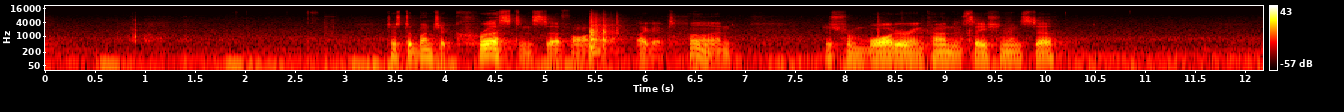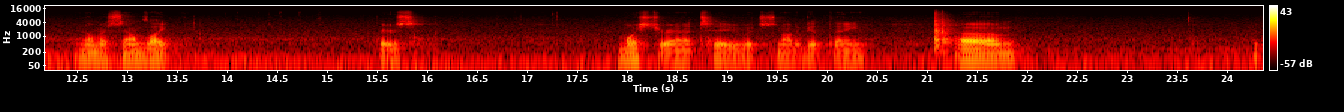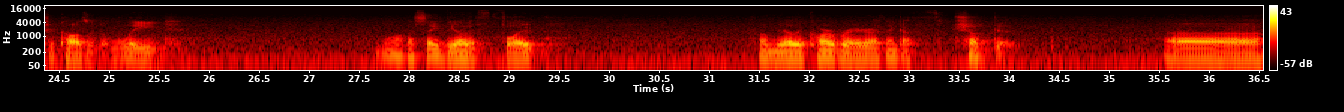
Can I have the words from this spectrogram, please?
Just a bunch of crust and stuff on it, like a ton. Just from water and condensation and stuff. It almost sounds like there's moisture in it too, which is not a good thing. Um, which would cause it to leak. Well, if I save the other float from the other carburetor, I think I chucked it. Uh, I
